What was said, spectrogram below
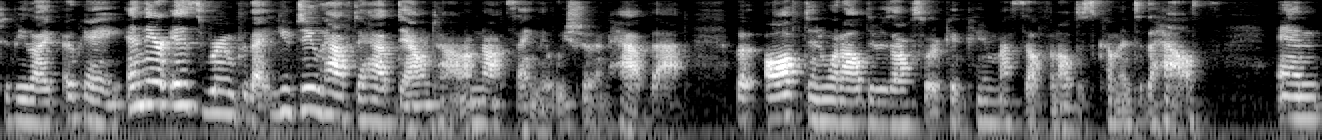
to be like okay and there is room for that you do have to have downtime i'm not saying that we shouldn't have that but often what i'll do is i'll sort of cocoon myself and i'll just come into the house and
